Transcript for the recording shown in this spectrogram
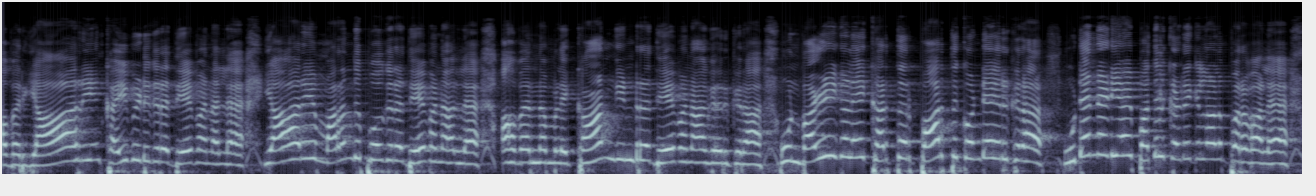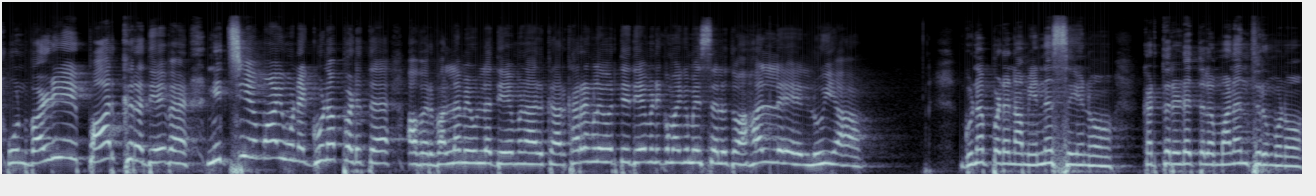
அவர் யாரையும் கைவிடுகிற தேவன் அல்ல. யாரையும் மறந்து போகிற தேவன் அல்ல. அவர் நம்மளை காண்கின்ற தேவனாக இருக்கிறார். உன் வழிகளை கர்த்தர் பார்த்து கொண்டே இருக்கிறார். உடனடியாய் பதில் கிடைக்கலாலும் பரவாயில்ல. உன் வழியை பார்க்கிற தேவன் நிச்சயமாய் உன்னை குணப்படுத்த அவர் வல்லமை உள்ள தேவனாக இருக்கிறார். கரங்களை ஒருத்தர் தேவனுக்கு மகிமை செலுத்தும் ஹல்லே லூயா குணப்பட நாம் என்ன செய்யணும்? கர்த்தரிடத்தில் மனம் திரும்பணும்.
